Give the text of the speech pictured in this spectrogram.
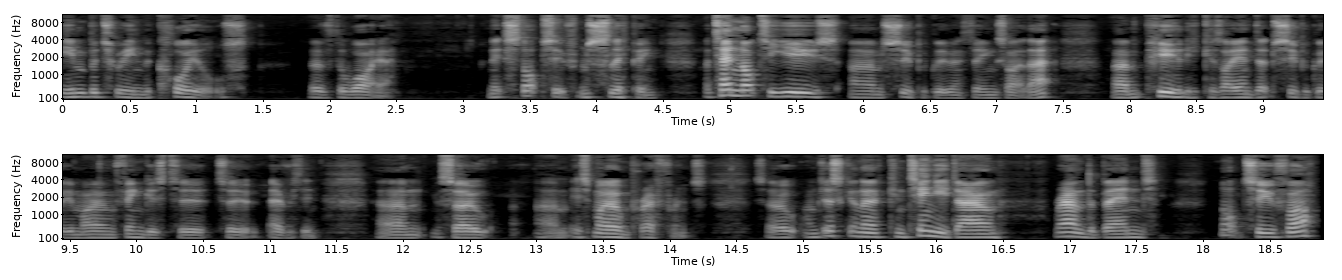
in between the coils of the wire and it stops it from slipping. I tend not to use um, super glue and things like that um, purely because I end up super gluing my own fingers to, to everything. Um, so um, it's my own preference. So I'm just going to continue down round the bend, not too far,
